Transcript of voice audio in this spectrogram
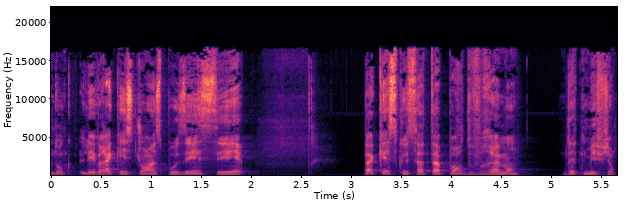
Donc, les vraies questions à se poser, c'est bah, qu'est-ce que ça t'apporte vraiment d'être méfiant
